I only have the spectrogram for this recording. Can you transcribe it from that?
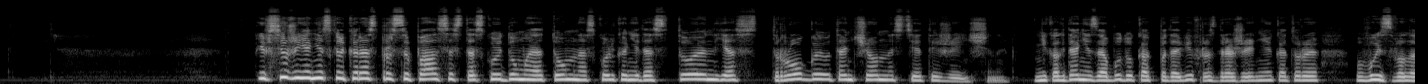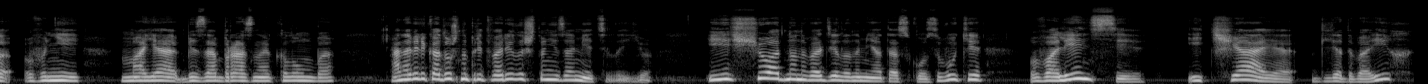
И все же я несколько раз просыпался с тоской, думая о том, насколько недостоин я строгой утонченности этой женщины. Никогда не забуду, как, подавив раздражение, которое вызвало в ней моя безобразная клумба. Она великодушно притворилась, что не заметила ее. И еще одно наводило на меня тоску. Звуки Валенсии и чая для двоих,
